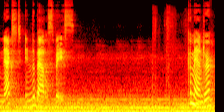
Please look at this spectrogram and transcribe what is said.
next in the battle space. Commander,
